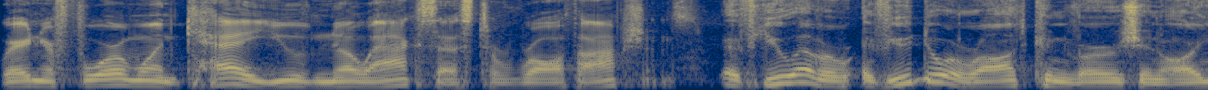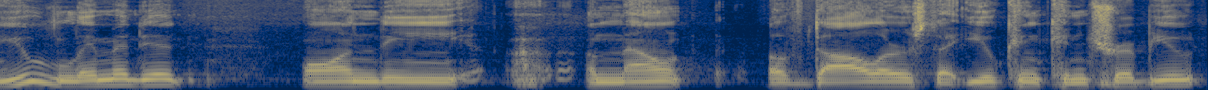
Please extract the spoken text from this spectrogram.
Where in your 401k you have no access to Roth options. If you have a, if you do a Roth conversion, are you limited on the uh, amount of dollars that you can contribute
